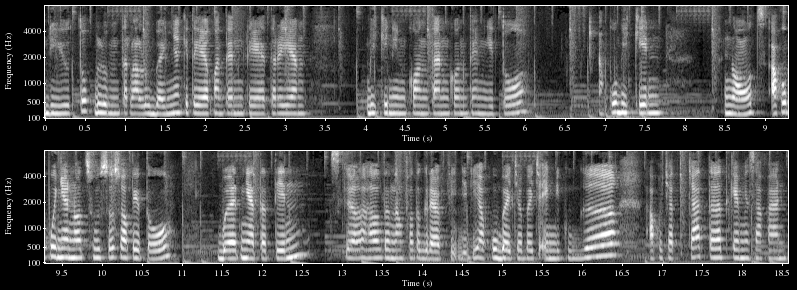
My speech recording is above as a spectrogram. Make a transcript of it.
di YouTube belum terlalu banyak gitu ya konten creator yang bikinin konten-konten gitu aku bikin notes aku punya notes khusus waktu itu buat nyatetin segala hal tentang fotografi jadi aku baca-bacain di Google aku catet-catet kayak misalkan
